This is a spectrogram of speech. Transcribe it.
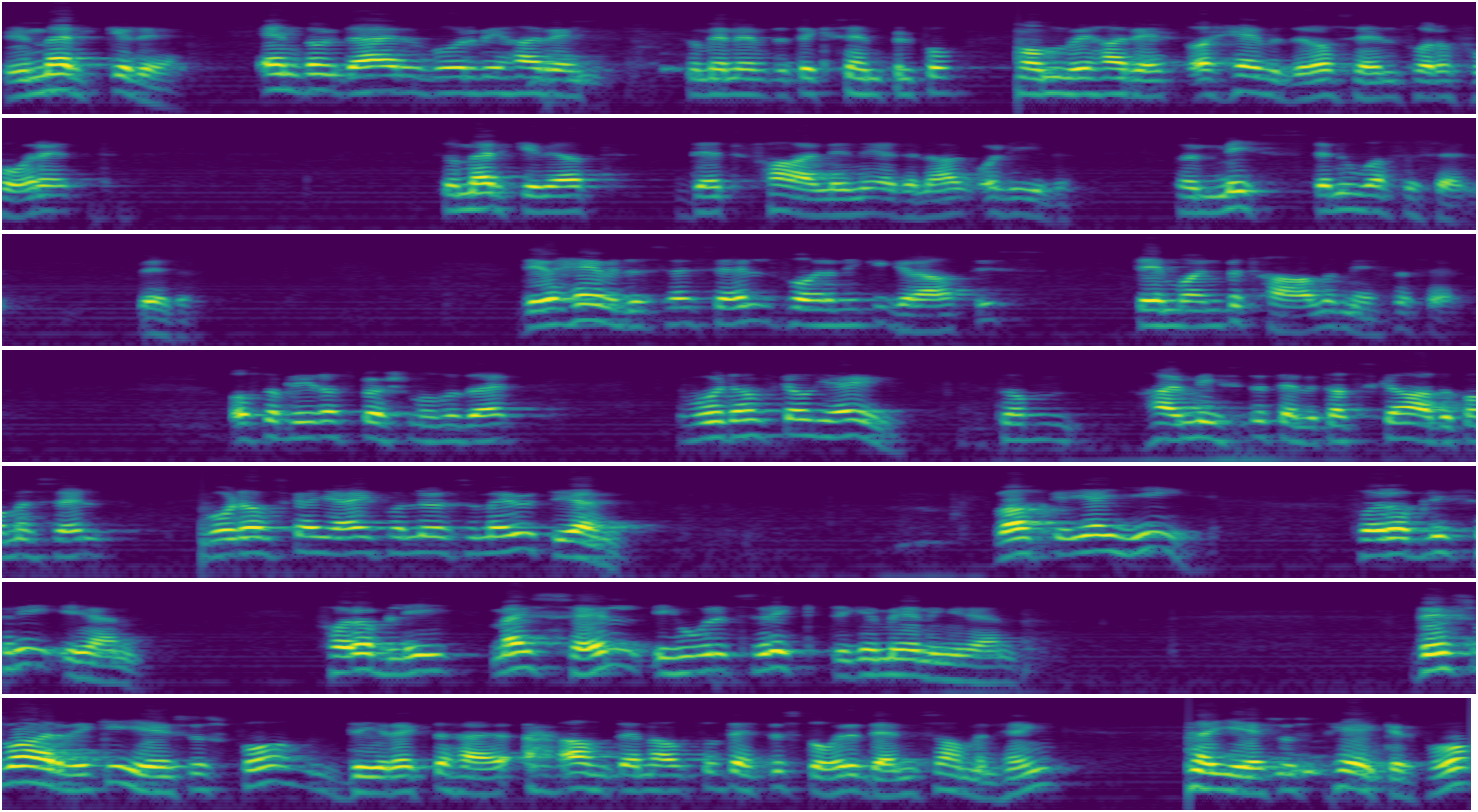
Vi merker det. Endog der hvor vi har rett, som jeg nevnte et eksempel på, om vi har rett og hevder oss selv for å få rett, så merker vi at det er et farlig nederlag å lide. For mister noe av seg selv ved det. Det å hevde seg selv får en ikke gratis. Det må en betale med seg selv. Og så blir da spørsmålet der Hvordan skal jeg, som har mistet eller tatt skade på meg selv, hvordan skal jeg få løse meg ut igjen? Hva skal jeg gi for å bli fri igjen? For å bli meg selv i ordets riktige mening igjen? Det svarer ikke Jesus på direkte her, annet enn altså dette står i den sammenheng der Jesus peker på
